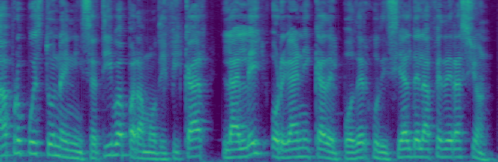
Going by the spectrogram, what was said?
ha propuesto una iniciativa para modificar la Ley Orgánica del Poder Judicial de la Federación,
